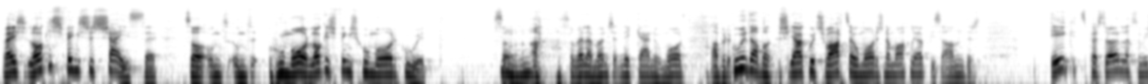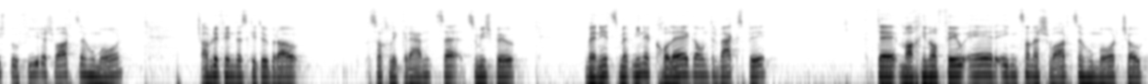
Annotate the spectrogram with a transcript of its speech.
Weißt du, logisch findest du es scheiße. So, und, und Humor, logisch findest du Humor gut. So, Mhm. also welcher Mensch hat nicht gerne Humor? Aber Gut, aber. ja gut, schwarzer Humor ist noch mal ein bisschen etwas anderes. Ich persönlich zum Beispiel feiere schwarzen Humor, aber ich finde, es gibt überall so ein bisschen Grenzen. Zum Beispiel, wenn ich jetzt mit meinen Kollegen unterwegs bin, dann mache ich noch viel eher irgendeinen so schwarzen Humor-Joke,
